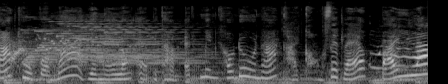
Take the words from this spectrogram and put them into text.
นะ ถูกกว่ามาก ยังไงลองแอบไปถามแอดมินเขาดูนะ ขายของเสร็จแล้วไปละ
